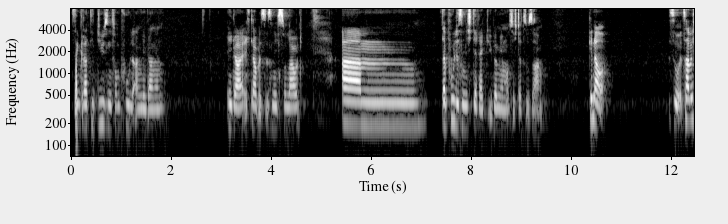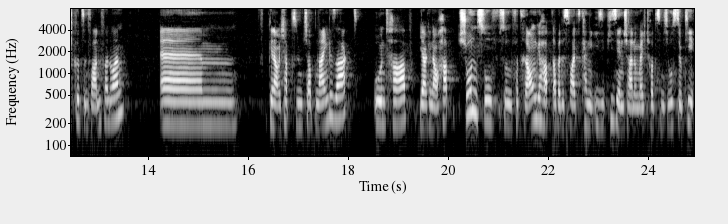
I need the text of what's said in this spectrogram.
sind gerade die Düsen vom Pool angegangen. Egal, ich glaube, es ist nicht so laut. Ähm, der Pool ist nämlich direkt über mir, muss ich dazu sagen. Genau. So, jetzt habe ich kurz den Faden verloren. Ähm, genau, ich habe zu dem Job Nein gesagt und habe, ja genau, habe schon so, so ein Vertrauen gehabt, aber das war jetzt keine easy peasy Entscheidung, weil ich trotzdem nicht wusste, okay,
